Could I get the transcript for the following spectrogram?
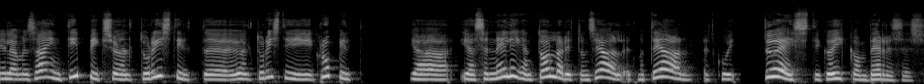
mille ma sain tipiks ühelt turistilt, ühelt turistigrupilt. ja, ja see nelikümmend dollarit on seal, et ma tean, et kui tõesti kõik on perses,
